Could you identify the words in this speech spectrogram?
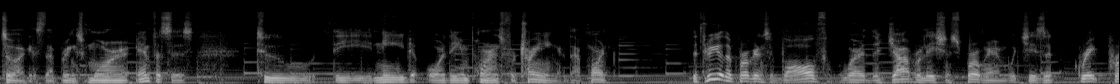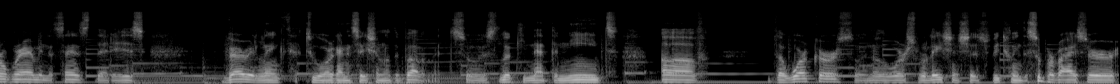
So I guess that brings more emphasis to the need or the importance for training at that point. The three other programs involved were the Job Relations Program, which is a great program in the sense that is very linked to organizational development. So it's looking at the needs of the workers, so in other words, relationships between the supervisor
